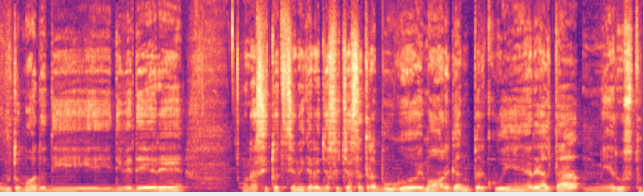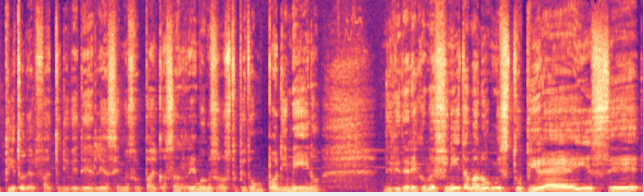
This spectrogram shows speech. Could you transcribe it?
ho avuto modo di, di vedere una situazione che era già successa tra Bugo e Morgan, per cui in realtà mi ero stupito del fatto di vederli assieme sul palco a Sanremo, mi sono stupito un po' di meno di vedere com'è finita, ma non mi stupirei se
